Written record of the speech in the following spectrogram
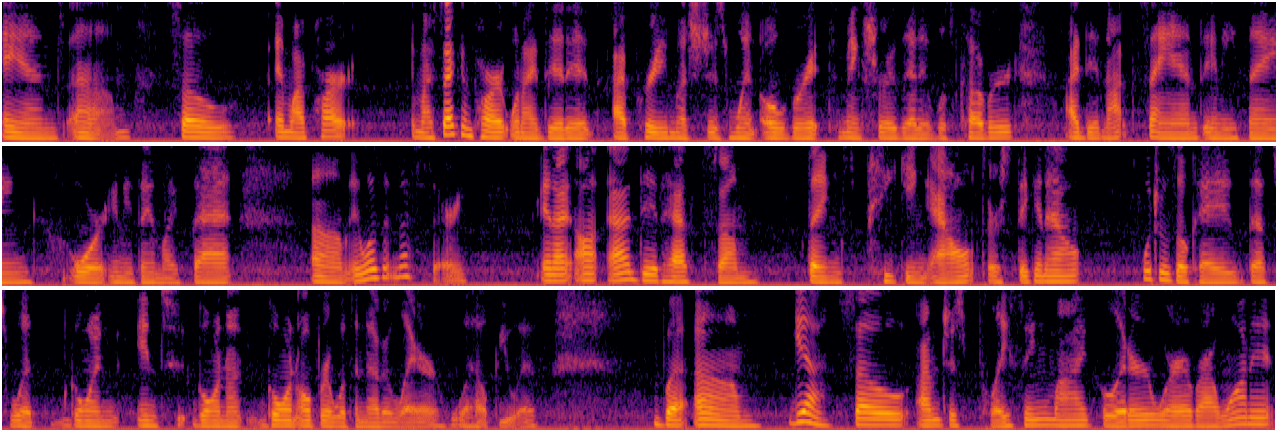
And um, so in my part, in my second part, when I did it, I pretty much just went over it to make sure that it was covered. I did not sand anything or anything like that. Um, it wasn't necessary. And I, I, I did have some things peeking out or sticking out, which was okay. That's what going into going on going over it with another layer will help you with. But um yeah, so I'm just placing my glitter wherever I want it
